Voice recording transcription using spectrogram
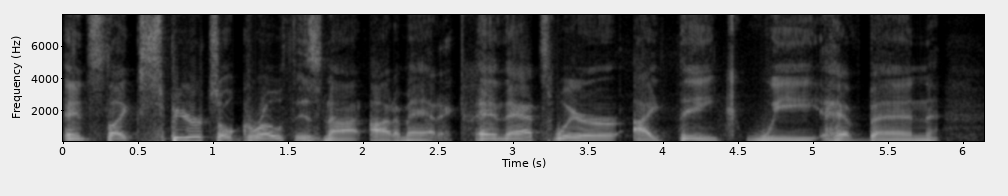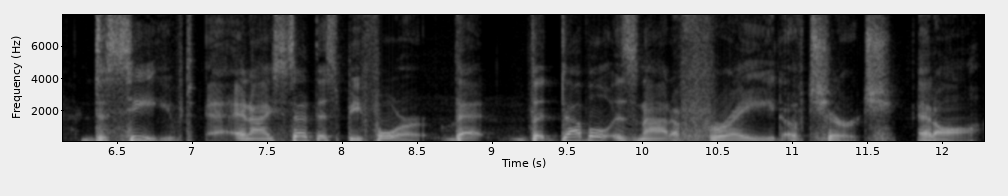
And it's like spiritual growth is not automatic. And that's where I think we have been deceived. And I said this before that the devil is not afraid of church at all.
